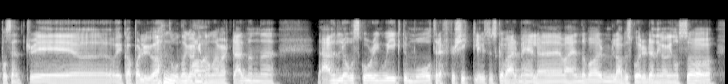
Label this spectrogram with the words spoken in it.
på Century uh, og i Kapalua noen av gangene han har vært der, men uh, det er en low scoring week. Du må treffe skikkelig hvis du skal være med hele veien. Det var lave scorer denne gangen også. og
